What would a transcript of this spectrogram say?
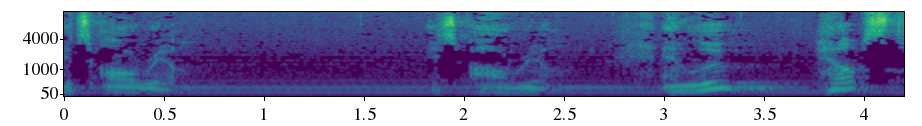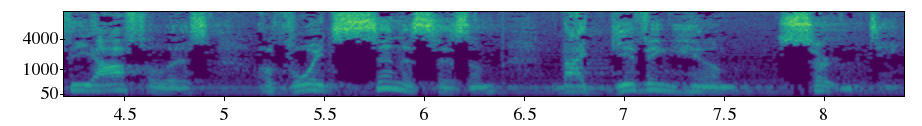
it's all real. It's all real. And Luke helps Theophilus avoid cynicism by giving him certainty.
